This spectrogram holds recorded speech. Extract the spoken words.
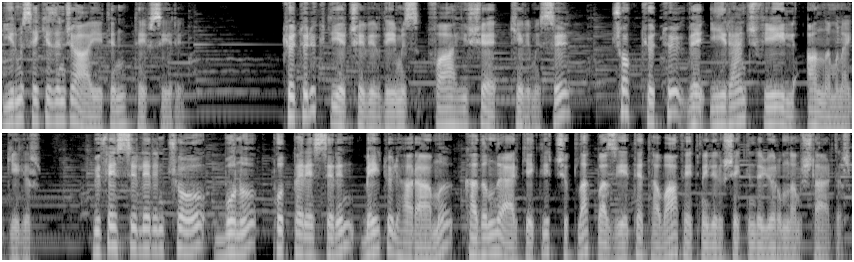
28. ayetin tefsiri Kötülük diye çevirdiğimiz fahişe kelimesi, çok kötü ve iğrenç fiil anlamına gelir. Müfessirlerin çoğu bunu putperestlerin Beytül Haram'ı kadınlı erkekli çıplak vaziyette tavaf etmeleri şeklinde yorumlamışlardır.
